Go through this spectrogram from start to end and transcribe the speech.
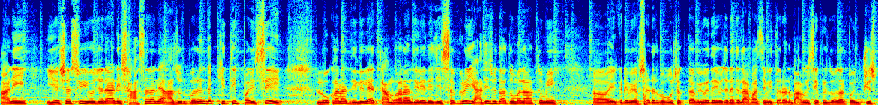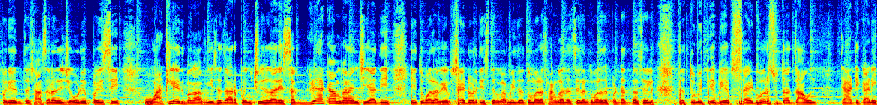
आणि यशस्वी योजना आणि शासनाने अजूनपर्यंत किती पैसे लोकांना दिलेले आहेत कामगारांना दिले त्याची सगळी यादीसुद्धा तुम्हाला तुम्ही इकडे वेबसाईटवर बघू शकता. विविध योजनेच्या लाभाचे वितरण बावीस एप्रिल दोन हजार पंचवीसपर्यंत शासनाने जेवढे पैसे वाटले आहेत बघा वीस हजार पंचवीस हजार हे सगळ्या कामगारांची यादी ही तुम्हाला वेबसाईटवर दिसते बघा. मी जर तुम्हाला सांगत असेल आणि तुम्हाला जर पटत नसेल तर तुम्ही ते वेबसाईटवर सुद्धा जाऊन त्या ठिकाणी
